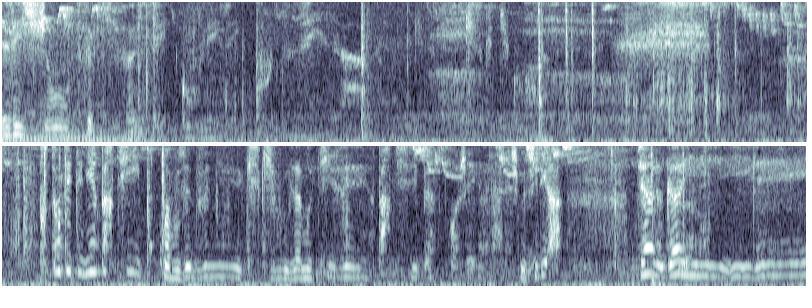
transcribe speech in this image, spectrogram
les gens, ceux qui veulent, c'est qu'on les écoute. C'est ça. Qu'est-ce que tu crois Pourtant, t'étais bien parti. Pourquoi vous êtes venu Qu'est-ce qui vous a motivé à participer à ce projet là, Je me suis dit, ah, tiens, le gars, il, il est,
